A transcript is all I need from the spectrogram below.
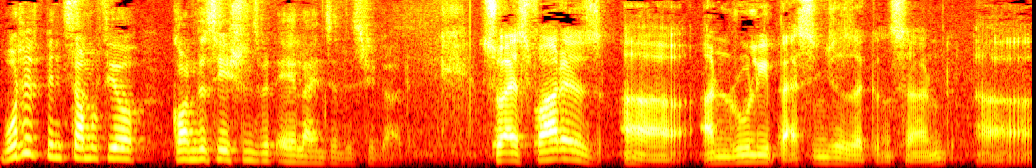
What have been some of your conversations with airlines in this regard? So, as far as uh, unruly passengers are concerned, uh,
